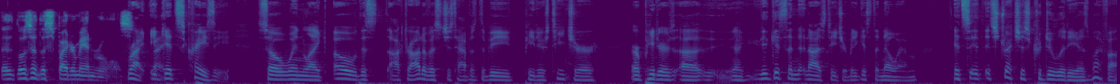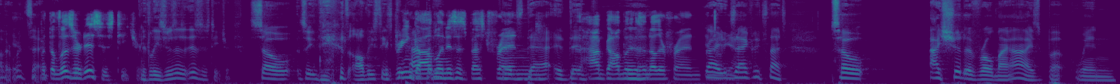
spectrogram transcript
th- those are the Spider-Man rules. Right. It gets crazy. So when like, oh, this Doctor Octopus just happens to be Peter's teacher, or Peter's, uh, you know, he gets to not his teacher, but he gets to know him. It's it, it stretches credulity, as my father would say. But the lizard is his teacher. The lizard is, is his teacher. So so it's all these things. The Green. Goblin is his best friend. Da- it- the Hobgoblin is another friend. Right, know, yeah. exactly. It's nuts. So I should have rolled my eyes, but when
